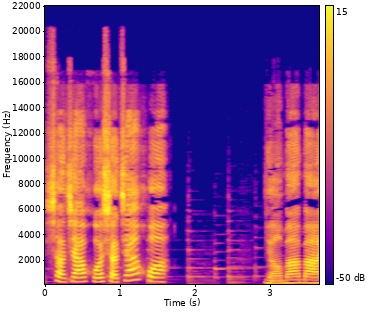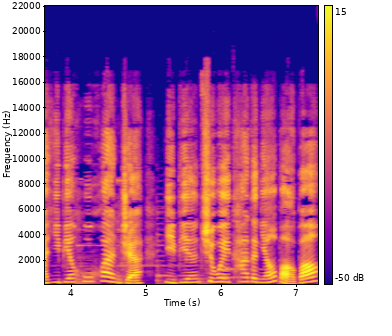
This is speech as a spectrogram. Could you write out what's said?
小家伙，小家伙，鸟妈妈一边呼唤着，一边去喂它的鸟宝宝。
